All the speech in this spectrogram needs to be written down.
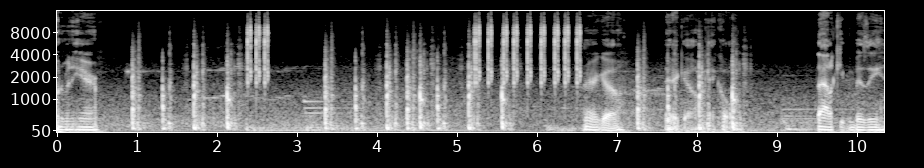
Put them in here. There you go. There you go. Okay, cool. That'll keep him busy.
